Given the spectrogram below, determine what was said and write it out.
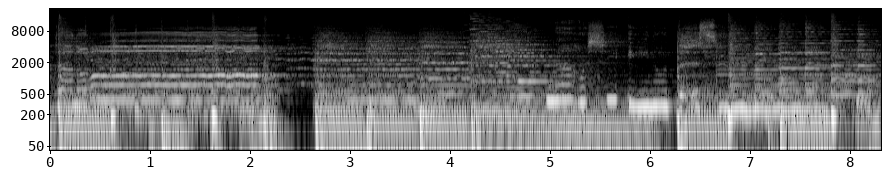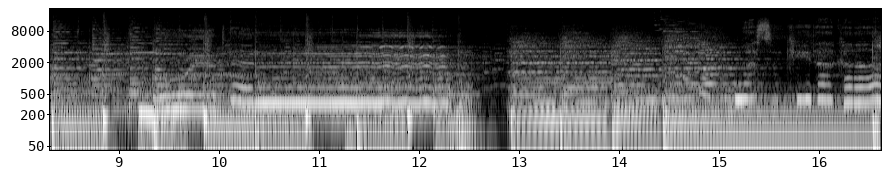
たの」「が欲しいのです」燃えてる「が好きだから」「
